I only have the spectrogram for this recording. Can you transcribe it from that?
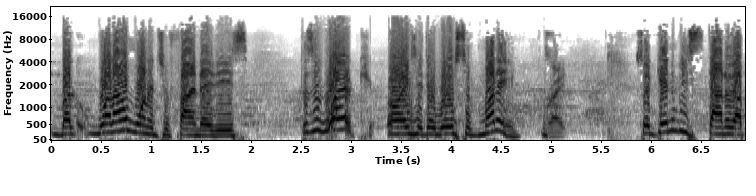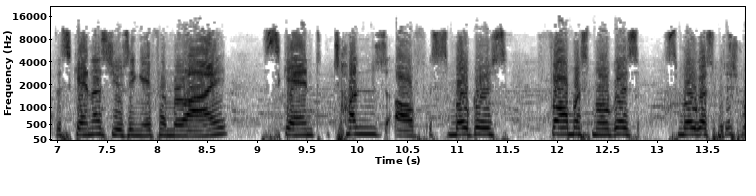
But what I wanted to find out is, does it work, or is it a waste of money? Right. So again, we started up the scanners using fMRI, scanned tons of smokers, former smokers, smokers which This would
